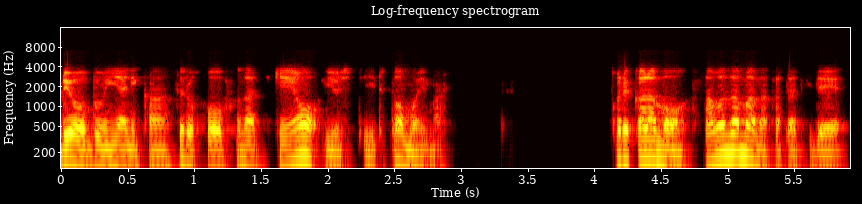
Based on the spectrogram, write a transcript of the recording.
両分野に関する豊富な知見を有していると思います。これからも様々な形で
